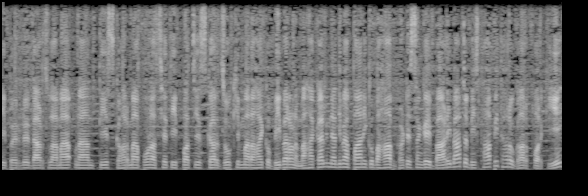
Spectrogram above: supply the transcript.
बाढी पहिरोले दार्चुलामा उनातिस घरमा पूर्ण क्षति पच्चिस घर जोखिममा रहेको विवरण महाकाली नदीमा पानीको बहाव घटेसँगै बाढीबाट विस्थापितहरू घर फर्किए।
